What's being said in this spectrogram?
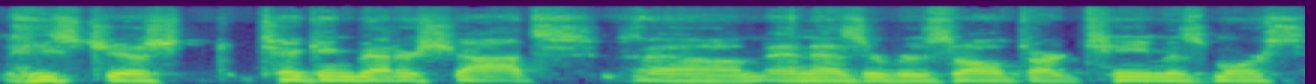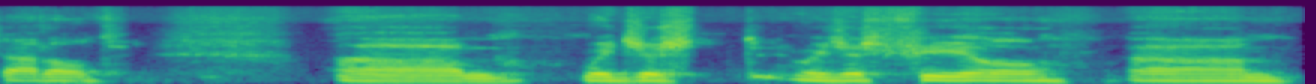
he's just taking better shots, um, and as a result, our team is more settled. Um, we just we just feel um,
